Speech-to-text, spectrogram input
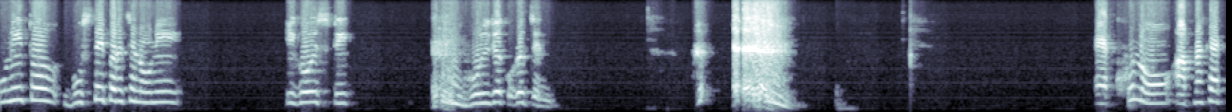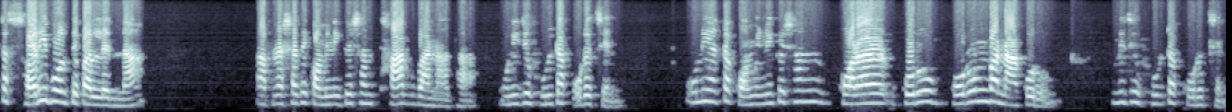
উনি তো বুঝতেই পেরেছেন উনি ইগোইস্টিক ভুল যে করেছেন। এখনও আপনাকে একটা সরি বলতে পারলেন না। আপনার সাথে কমিউনিকেশন থাক বা না থাক, উনি যে ভুলটা করেছেন, উনি একটা কমিউনিকেশন করার, করুক, করুন বা না করুন, উনি যে ভুলটা করেছেন,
